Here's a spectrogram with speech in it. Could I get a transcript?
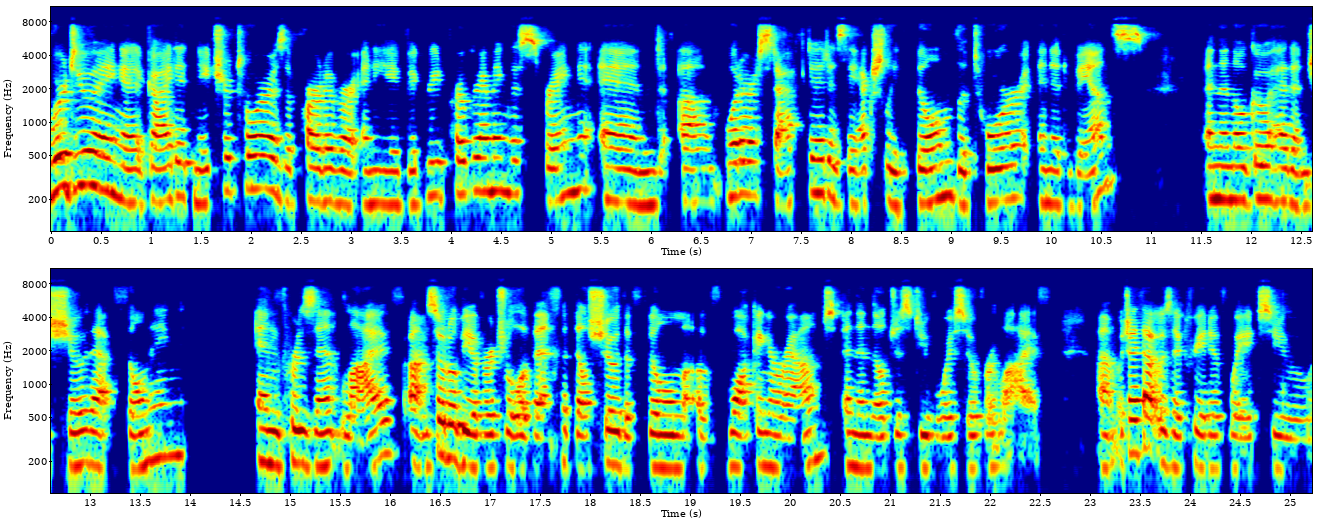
we're doing a guided nature tour as a part of our NEA Big Read programming this spring. And um, what our staff did is they actually filmed the tour in advance. And then they'll go ahead and show that filming and present live. Um, so it'll be a virtual event, but they'll show the film of walking around and then they'll just do voiceover live, um, which I thought was a creative way to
